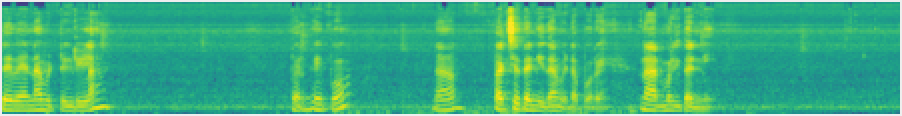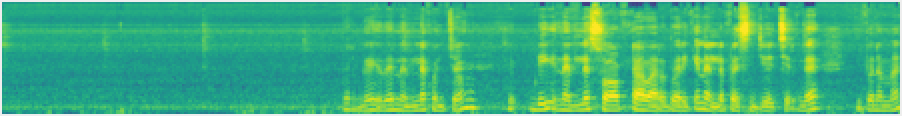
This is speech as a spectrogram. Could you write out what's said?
தேவையான விட்டுக்கலாம். பாருங்கள் இப்போது நான் பச்சை தண்ணி தான் விட போகிறேன் நார்மல் தண்ணி. பாருங்க இதை நல்லா கொஞ்சம் இப்படி நல்லா சாஃப்டாக வர்றது வரைக்கும் நல்லா பசிஞ்சு வச்சுருங்க. இப்போ நம்ம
